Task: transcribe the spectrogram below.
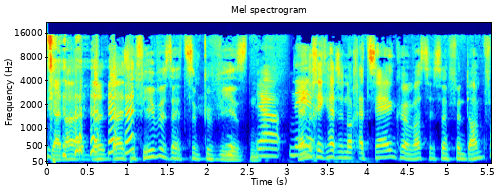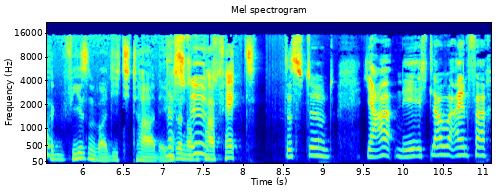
ja, da, da, da ist eine Fehlbesetzung gewesen. Ja, nee, Hendrik hätte noch erzählen können, was das denn für ein Dampfer gewesen war, die Titanic. Das hätte noch stimmt. paar Facts. das stimmt. Ja, nee, ich glaube einfach,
